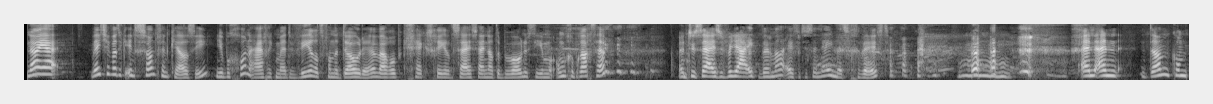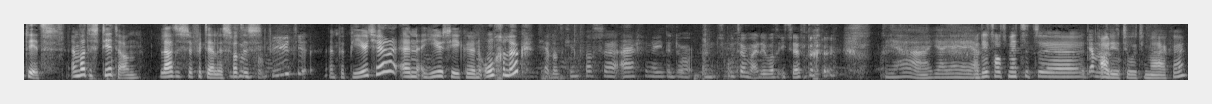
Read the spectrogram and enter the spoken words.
Nou ja, weet je wat ik interessant vind, Kelsey? Je begon eigenlijk met de wereld van de doden, waarop ik gekscherend zei, zijn dat de bewoners die je me omgebracht hebt? En toen zei ze van, ja, ik ben wel eventjes alleen met ze geweest. en, en dan komt dit. En wat is dit dan? Laat eens eh, vertellen eens. Wat is Een papiertje. een papiertje? En hier zie ik een ongeluk. Ja, dat kind was eh, aangereden door een scooter, maar dit was iets heftiger. Ja, ja, ja, ja. ja. Maar dit had met het eh dat- audiotour te maken.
